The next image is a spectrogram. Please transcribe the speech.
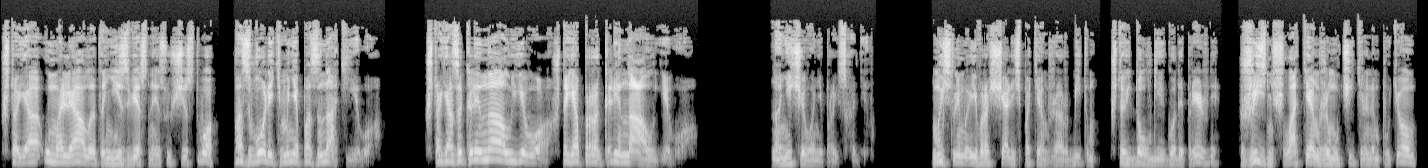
что я умолял это неизвестное существо позволить мне познать его что я заклинал его, что я проклинал его. Но ничего не происходило. Мысли мои вращались по тем же орбитам, что и долгие годы прежде, жизнь шла тем же мучительным путем,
